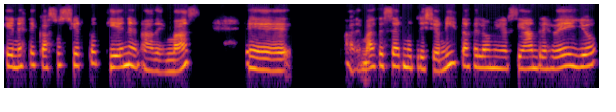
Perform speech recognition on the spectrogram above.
en este caso, ¿cierto? Tienen además, eh, además de ser nutricionistas de la Universidad Andrés Bello,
